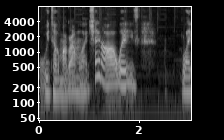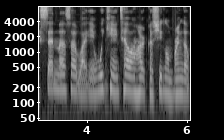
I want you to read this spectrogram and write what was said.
we told my grandma like Shayna always like setting us up like if we can't tell on her because she gonna bring up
